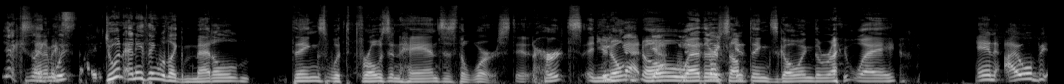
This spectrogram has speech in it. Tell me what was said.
yeah, because like excited. doing anything with like metal things with frozen hands is the worst. It hurts, and you don't know yeah. whether Like, it- something's going the right way. And I will be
